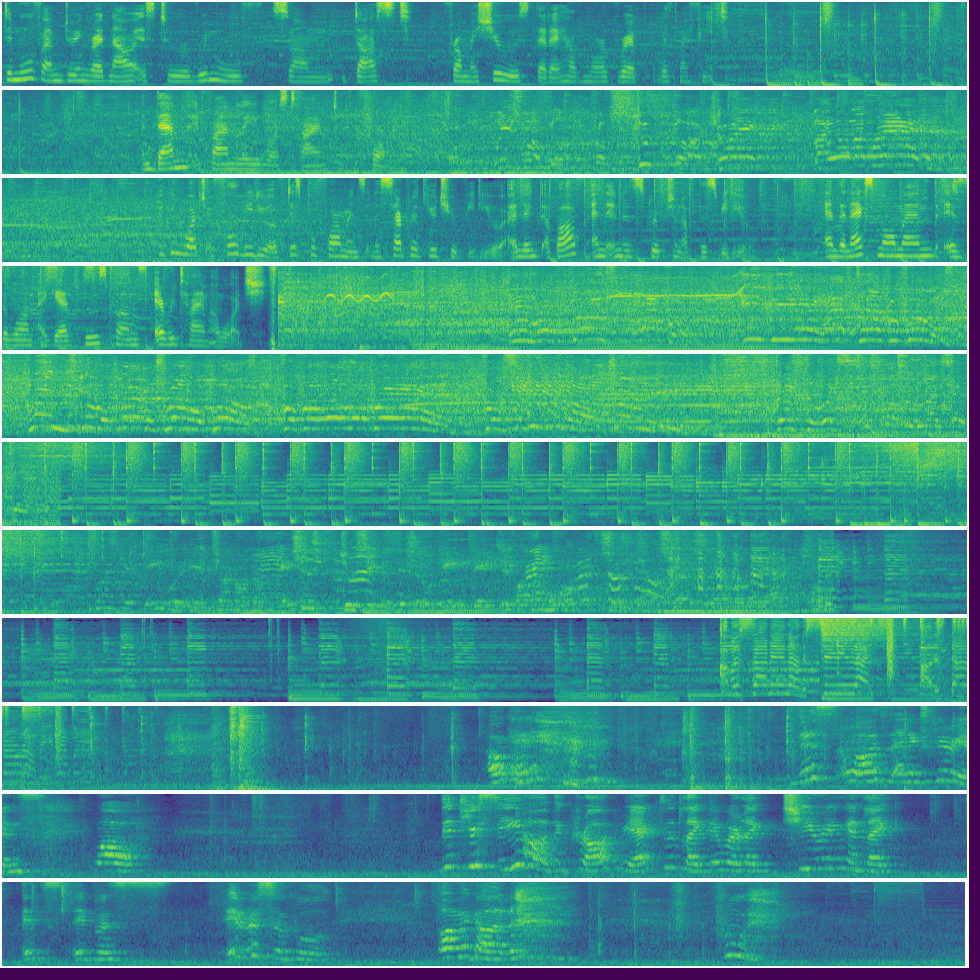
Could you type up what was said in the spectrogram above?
The move I'm doing right now is to remove some dust from my shoes that I have more grip with my feet. And then it finally was time to perform. Please welcome from Stuttgart, Germany, Viola Brand. You can watch a full video of this performance in a separate YouTube video I linked above and in the description of this video. And the next moment is the one I get goosebumps every time I watch. Turn on notifications to receive a digital game day tip off and more. Search Dallas Stratus to download the app. I was signing on the city lights. All this around me. Okay. this was an experience. Wow. Did you see how the crowd reacted? Like they were like cheering and like it's it was it was so cool. Oh my god.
